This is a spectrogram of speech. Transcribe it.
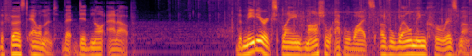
The first element that did not add up. The media explained Marshall Applewhite's overwhelming charisma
